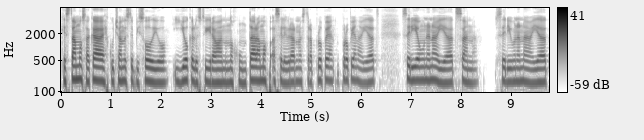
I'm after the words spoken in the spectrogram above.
que estamos acá escuchando este episodio y yo que lo estoy grabando nos juntáramos a celebrar nuestra propia, propia Navidad, sería una Navidad sana, sería una Navidad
